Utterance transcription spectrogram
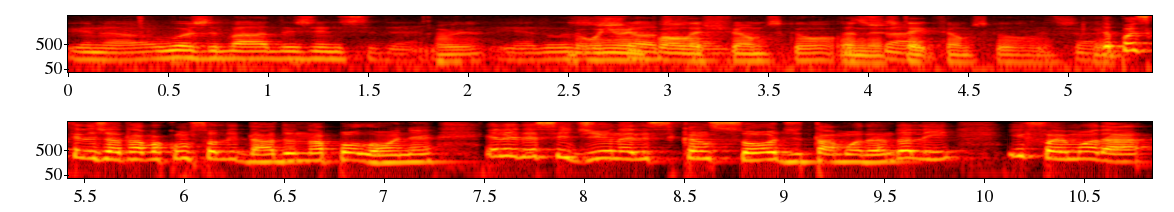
you know, was about this incident. Oh, yeah? Yeah, there was But when you were in Polish film. film school, in the right. state film school? That's right. Depois que ele já estava consolidado na Polônia, ele decidiu, né, ele se cansou de estar morando ali e foi morar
